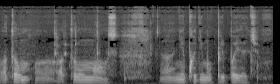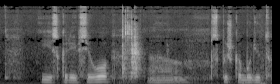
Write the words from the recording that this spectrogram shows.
отломалась. Э, необходимо припаять. И, скорее всего, вспышка будет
